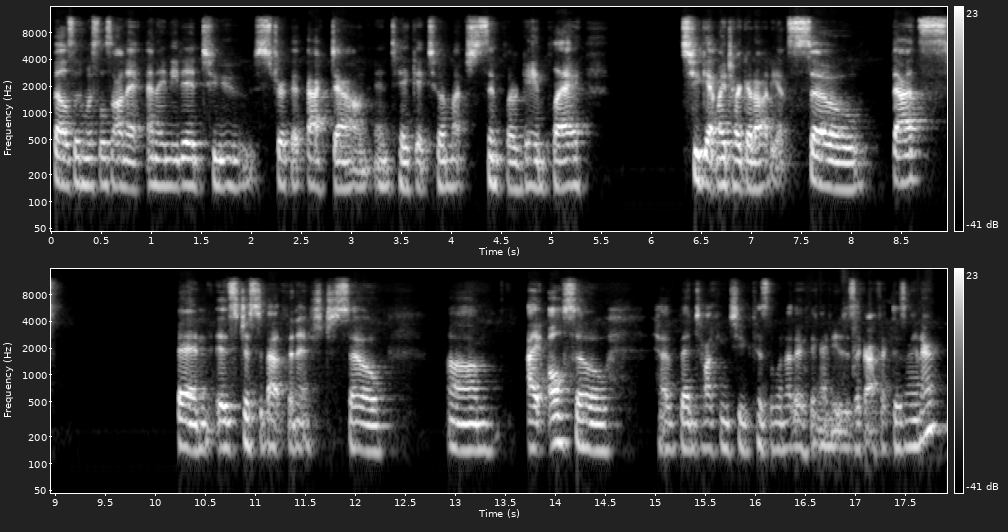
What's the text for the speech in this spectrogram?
bells and whistles on it and i needed to strip it back down and take it to a much simpler gameplay to get my target audience so that's been is just about finished so um, i also have been talking to because the one other thing i need is a graphic designer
